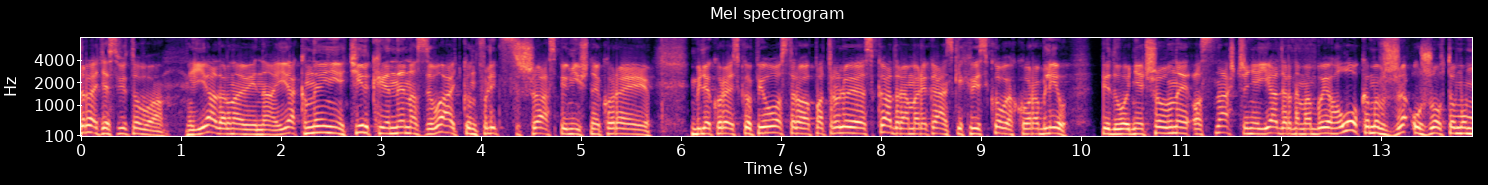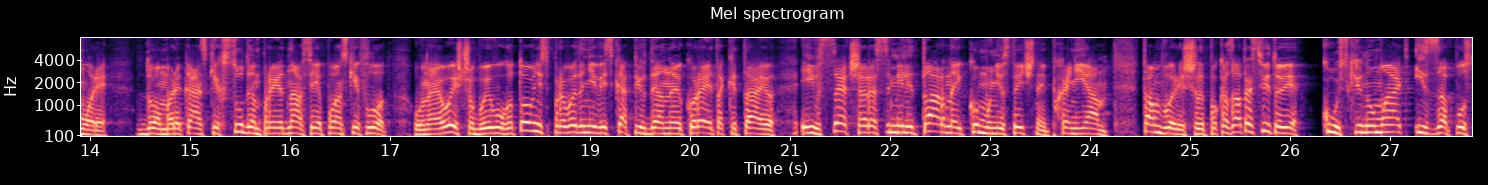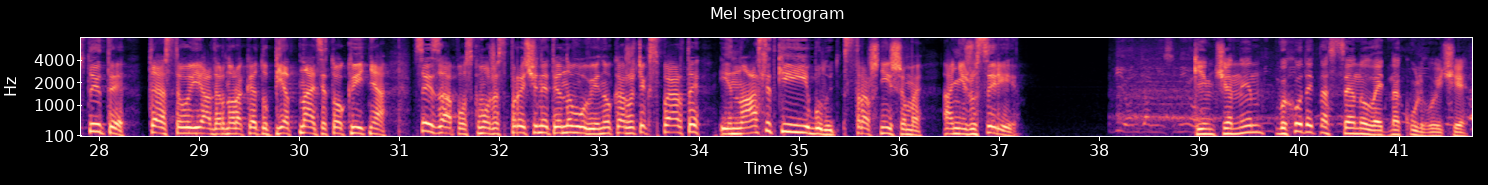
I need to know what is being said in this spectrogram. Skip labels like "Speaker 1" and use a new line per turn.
Третя світова ядерна війна. Як нині тільки не називають конфлікт США з північною Кореєю. Біля корейського півострова патрулює ескадра американських військових кораблів. Підводні човни оснащені ядерними боєголовками вже у жовтому морі. До американських суден приєднався японський флот. У найвищу бойову готовність приведені війська Південної Кореї та Китаю. І все через мілітарний комуністичний Пхеньян. Там вирішили показати світові Кузькіну мать і запустити тестову ядерну ракету 15 квітня. Цей запуск може спричинити нову війну, кажуть експерти, і наслідки її будуть страшнішими аніж у Сирії.
Кім Чен Ін виходить на сцену ледь накульгуючи.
